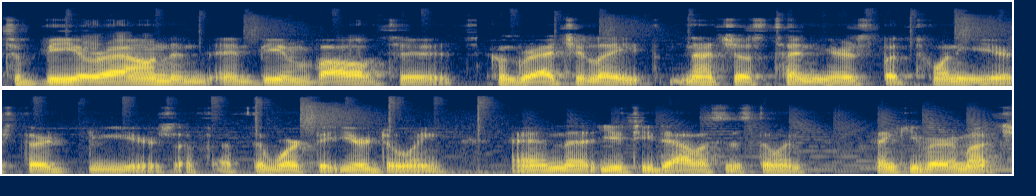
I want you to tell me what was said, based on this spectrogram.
to be around and, and be involved to, to congratulate not just 10 years, but 20 years, 30 years of, of the work that you're doing and that UT Dallas is doing. Thank you very much.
